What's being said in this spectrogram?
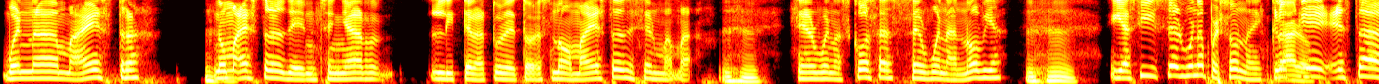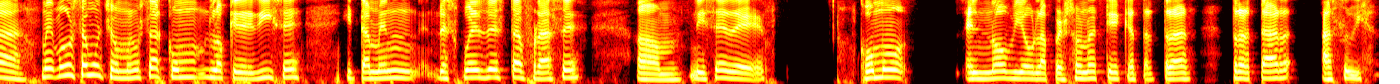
buena maestra. No maestra de enseñar literatura y todo eso. No, maestra de ser mamá. Ser buenas cosas, ser buena novia. Y así ser buena persona. Y creo Claro. que esta me, me gusta mucho, me gusta cómo- lo que dice. Y también después de esta frase, um, dice de cómo el novio o la persona tiene que tratar, tratar a su hija.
